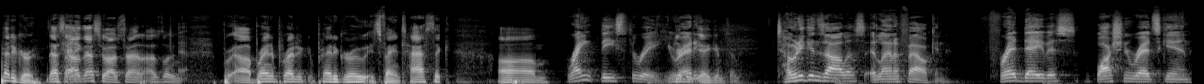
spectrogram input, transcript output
Pettigrew. That's Pettigrew. that's who I was trying. I was looking. Uh, Brandon Pettigrew is fantastic. Um, Rank these three. You ready? yeah, give 'em to me. Tony Gonzalez, Atlanta Falcon. Fred Davis, Washington Redskin,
